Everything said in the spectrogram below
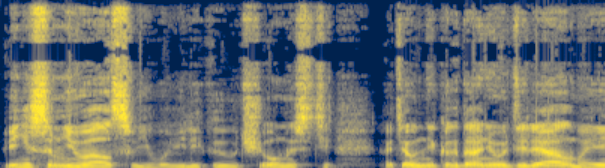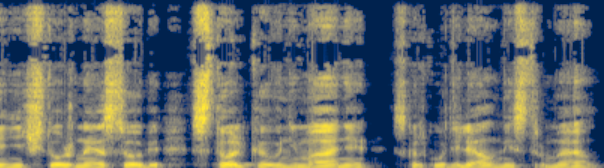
и не сомневался в его великой учености, хотя он никогда не уделял моей ничтожной особе столько внимания, сколько уделял мистер Мэл.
